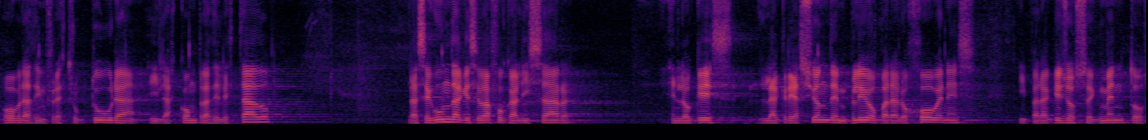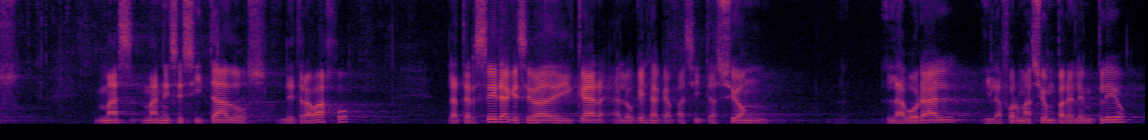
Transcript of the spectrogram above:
obras de infraestructura y las compras del Estado. La segunda que se va a focalizar en lo que es la creación de empleo para los jóvenes y para aquellos segmentos más, más necesitados de trabajo. La tercera que se va a dedicar a lo que es la capacitación laboral y la formación para el empleo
